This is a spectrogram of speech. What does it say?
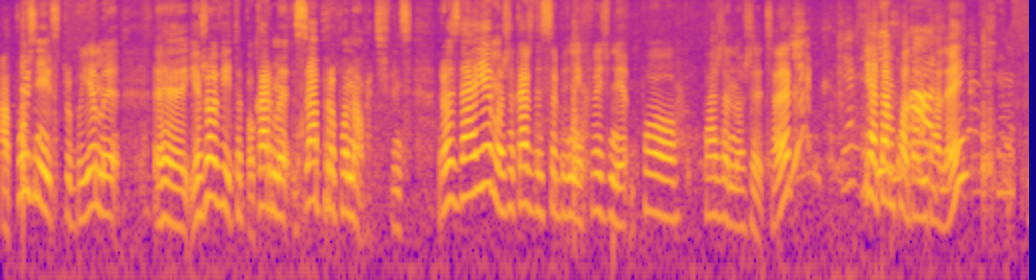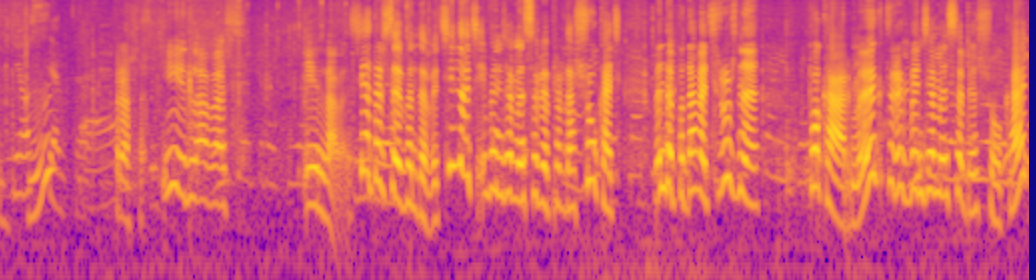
a później spróbujemy e, jeżowi te pokarmy zaproponować. Więc rozdaję, może każdy sobie niech weźmie po parze nożyczek. Ja tam podam dalej. Proszę. I dla Was, i dla Was. Ja też sobie będę wycinać i będziemy sobie, prawda, szukać. Będę podawać różne pokarmy, których będziemy sobie szukać.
